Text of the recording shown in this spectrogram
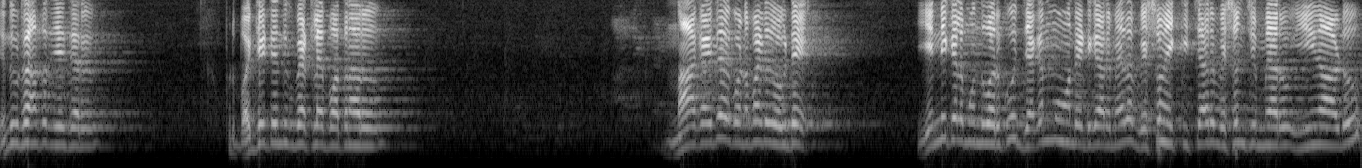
ఎందుకు ట్రాన్స్ఫర్ చేశారు? ఇప్పుడు బడ్జెట్ ఎందుకు పెట్టలేకపోతున్నారు? నాకైతే గుణపడేది ఒకటే. ఎన్నికల ముందు వరకు జగన్మోహన్ రెడ్డి గారి మీద విషం ఎక్కిచ్చారు విషం చిమ్మారు. ఈనాడు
